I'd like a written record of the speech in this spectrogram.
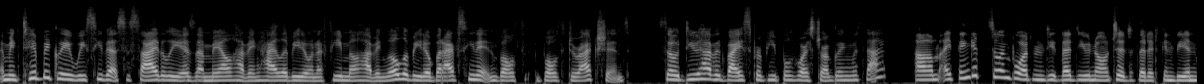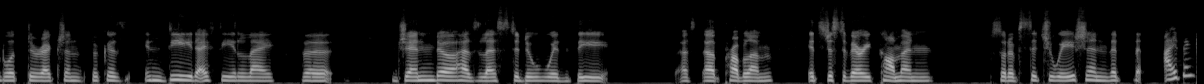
I mean, typically we see that societally as a male having high libido and a female having low libido, but I've seen it in both both directions. So, do you have advice for people who are struggling with that? Um, I think it's so important that you noted that it can be in both directions because indeed I feel like the gender has less to do with the uh, uh, problem. It's just a very common sort of situation that, that, I think,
